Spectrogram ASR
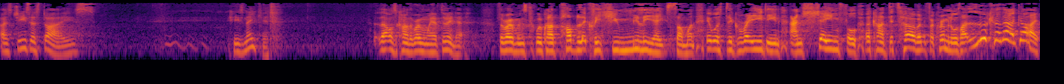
As Jesus dies, he's naked. That was kind of the Roman way of doing it. The Romans would kind of publicly humiliate someone. It was degrading and shameful, a kind of deterrent for criminals. Like, look at that guy.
